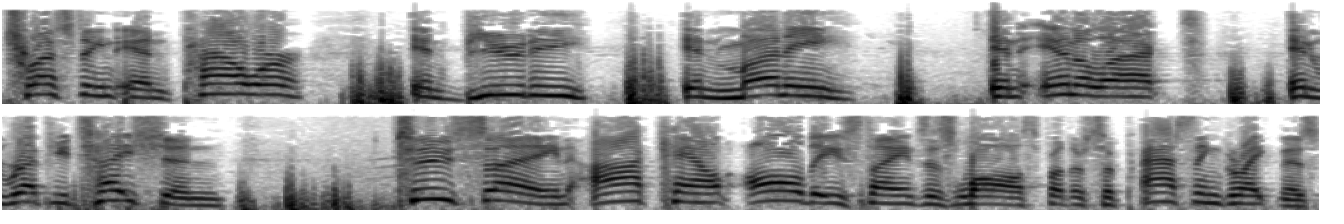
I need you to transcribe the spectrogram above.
trusting in power, in beauty, in money, in intellect, in reputation, to saying, I count all these things as loss for the surpassing greatness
